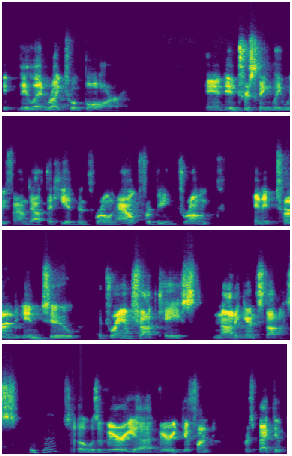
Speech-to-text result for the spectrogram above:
it, they led right to a bar and interestingly, we found out that he had been thrown out for being drunk, and it turned into a dram shop case, not against us. Mm-hmm. So it was a very, uh, very different perspective.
